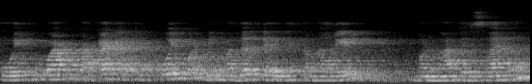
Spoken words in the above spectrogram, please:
ફોઈ ફુવા, કાકા કાકી કોઈ પણની મદદ લઈને તમારે ભણવા બેસવાનું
